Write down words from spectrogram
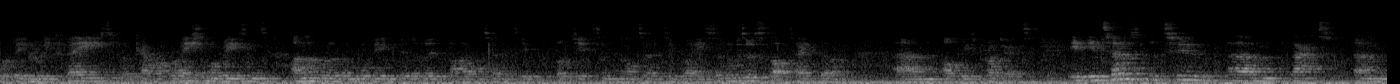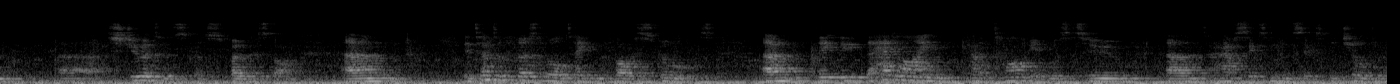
were being rephased for kind of operational reasons. A number of them were being delivered by alternative budgets in an alternative way. So there was a stock take done um, of these projects. In, in terms of the two um, that um, uh, Stuart has, has focused on, um, in terms of first of all taking the forest schools, um, the, the, the headline kind of target was to um, to have 660 children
